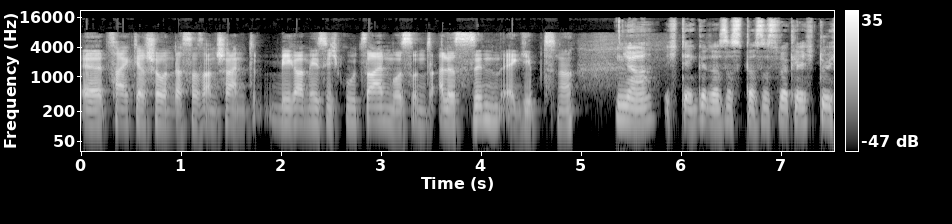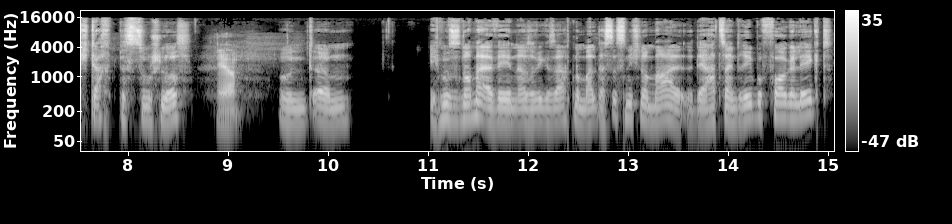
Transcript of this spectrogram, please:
äh, zeigt ja schon, dass das anscheinend megamäßig gut sein muss und alles Sinn ergibt. Ne? Ja, ich denke, das ist, das ist wirklich durchdacht bis zum Schluss. Ja. Und ähm, ich muss es nochmal erwähnen, also wie gesagt, normal, das ist nicht normal. Der hat sein Drehbuch vorgelegt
